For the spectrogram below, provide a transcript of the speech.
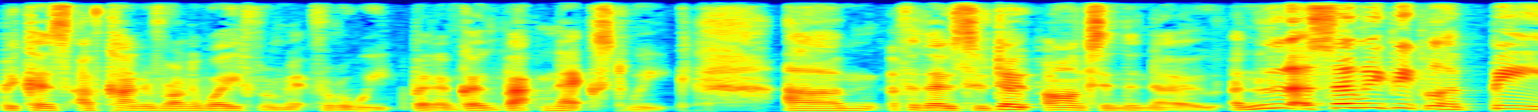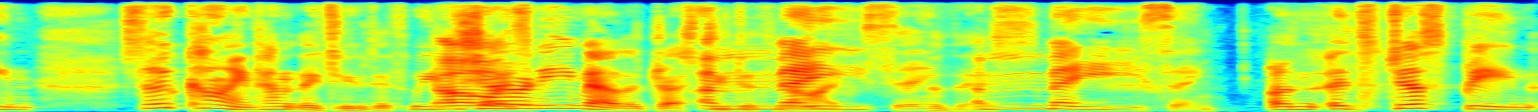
because I've kind of run away from it for a week, but I'm going back next week. Um, for those who don't aren't in the know, and so many people have been so kind, haven't they, Judith? We Oh, share an email address, Judith Amazing, for this. amazing. And it's just been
